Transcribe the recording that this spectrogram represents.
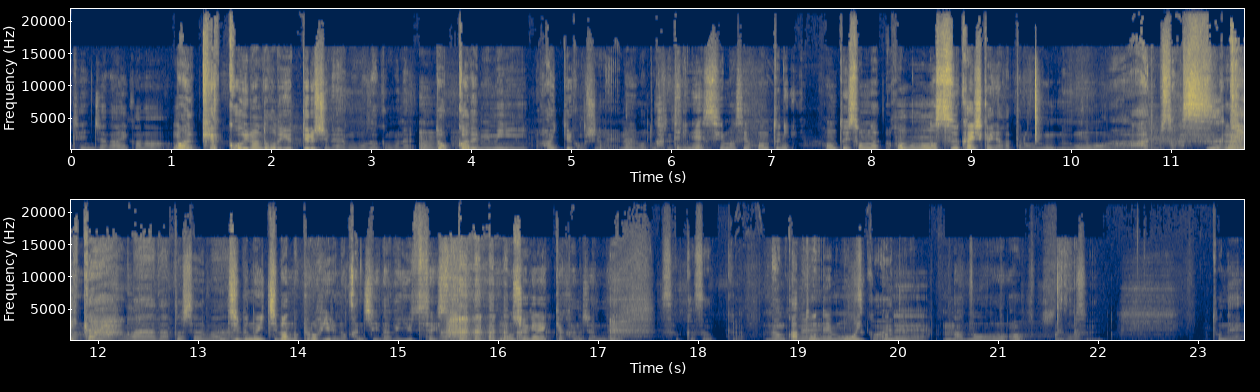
てんじゃないかな。まあ結構いろんなところで言ってるしね桃沢君もね、うん。どっかで耳に入ってるかもしれないよね後藤先生。勝手にねすいません本当に本当にそんなほんの数回しかいなかったの。もああでもそうか数回か、まあだとしたらまあ。う自分の一番のプロフィールの感じでなんか言ってたりする申し訳ないっていう感じなんで。そっかそっか。なんかねあとねもう一個ね、うん。あのああります？とね。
